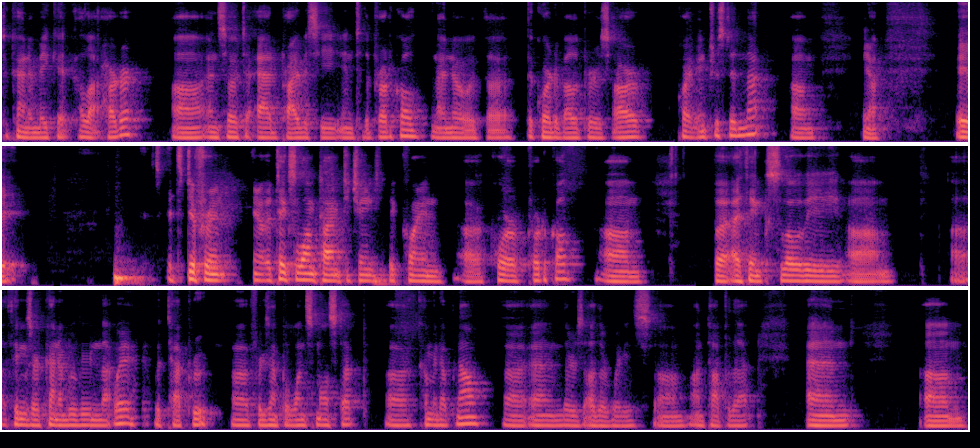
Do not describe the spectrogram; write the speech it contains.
to kind of make it a lot harder. and so to add privacy into the protocol, and I know the, the core developers are quite interested in that. Um, you know, it, it's, it's, different. You know, it takes a long time to change the Bitcoin uh, core protocol, um, but I think slowly um, uh, things are kind of moving that way with Taproot, uh, for example, one small step uh, coming up now, uh, and there's other ways um, on top of that. And um,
